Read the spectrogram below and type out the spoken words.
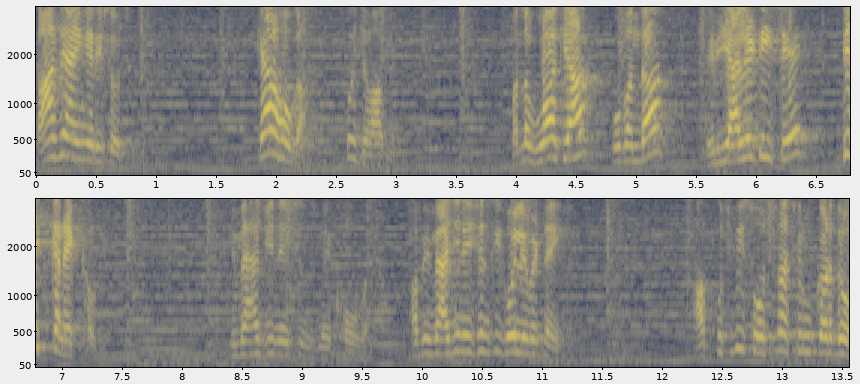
कहाँ से आएँगे रिसोर्सेज क्या होगा? कोई जवाब नहीं। मतलब हुआ क्या? वो बंदा रियलिटी से डिस्कनेक्ट हो गया। इमेजिनेशन में खो गया अब इमेजिनेशन की कोई लिमिट नहीं। आप कुछ भी सोचना शुरू कर दो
